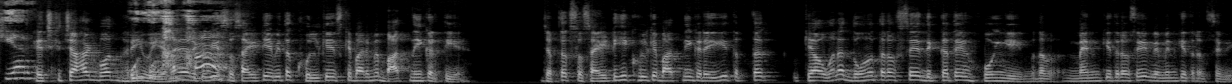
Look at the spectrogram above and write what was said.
कि यार हिचकिचाहट बहुत भरी हुई है ना यार क्योंकि सोसाइटी हाँ। अभी तक खुल के इसके बारे में बात नहीं करती है। जब तक सोसाइटी ही खुल के बात नहीं करेगी तब तक क्या होगा ना दोनों तरफ़ से दिक्कतें होंगी मतलब मेन की तरफ़ से विमेन की तरफ़ से भी।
